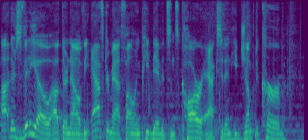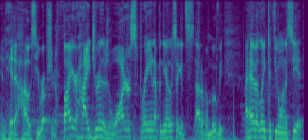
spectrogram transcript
Uh, there's video out there now of the aftermath following Pete Davidson's car accident. He jumped a curb and hit a house. He ruptured a fire hydrant. There's water spraying up in the air. Looks like it's out of a movie. I have it linked if you want to see it.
